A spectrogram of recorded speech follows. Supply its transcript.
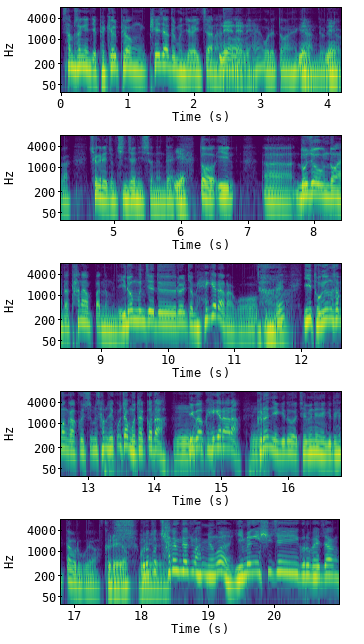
삼성에 이제 백혈병 피해자들 문제가 있잖아요. 네네네. 네, 오랫동안 해결 네, 안 되고 네. 그러다가 최근에 좀 진전이 있었는데 예. 또이 어, 노조 운동하다 탄압받는 문제 이런 문제들을 좀 해결하라고 아. 네? 이 동영상만 갖고 있으면 삼성이 꼼짝 못할 거다 음. 이거 갖고 해결하라 그런 얘기도 재밌는 얘기도 했다 그러고요. 그래요? 그리고 예. 또 촬영자 중 한 명은 이명희 CJ 그룹 회장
